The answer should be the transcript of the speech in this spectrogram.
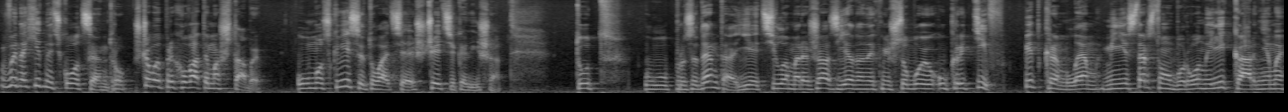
винахідницького центру, щоб приховати масштаби. У Москві ситуація ще цікавіша. Тут у президента є ціла мережа з'єднаних між собою укриттів під Кремлем, Міністерством оборони, лікарнями,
